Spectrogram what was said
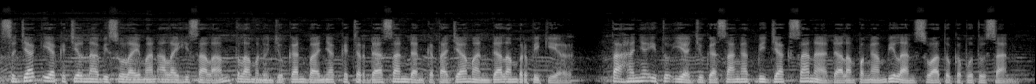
Sejak ia kecil Nabi Sulaiman alaihi salam telah menunjukkan banyak kecerdasan dan ketajaman dalam berpikir. Tak hanya itu ia juga sangat bijaksana dalam pengambilan suatu keputusan.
